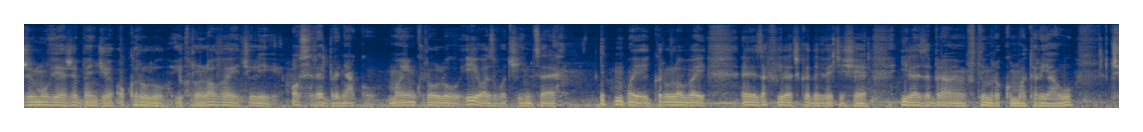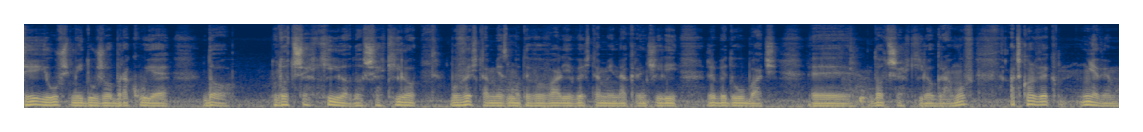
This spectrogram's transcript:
Że mówię, że będzie o królu i królowej, czyli o srebrniaku, moim królu i o złocińce mojej królowej. E, Za chwileczkę dowiecie się, ile zebrałem w tym roku materiału, czy już mi dużo brakuje do do 3 kilo, do 3 kilo, bo wyś tam mnie zmotywowali, wyś tam mnie nakręcili, żeby dłubać e, do 3 kg. Aczkolwiek, nie wiem,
